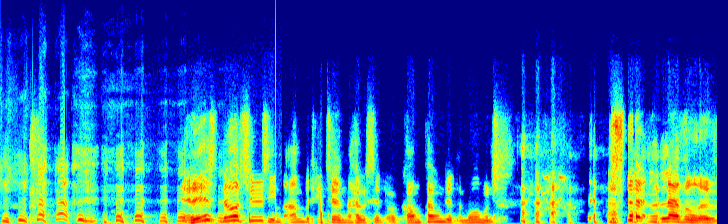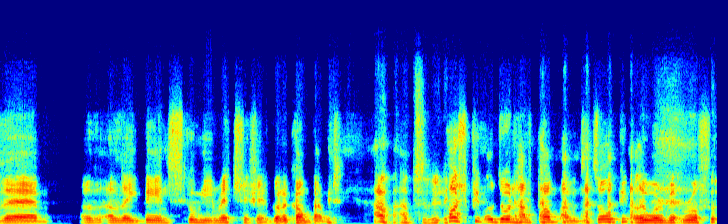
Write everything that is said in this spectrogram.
It is no seriously. I'm busy turning the house into a compound at the moment. a certain level of, um, of of like being scummy and rich if you've got a compound. Oh, absolutely. Posh people don't have compounds. It's all people who were a bit rough, a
